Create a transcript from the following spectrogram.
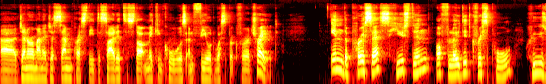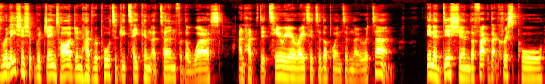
uh, general manager Sam Presti decided to start making calls and field Westbrook for a trade. In the process, Houston offloaded Chris Paul, whose relationship with James Harden had reportedly taken a turn for the worse and had deteriorated to the point of no return. In addition, the fact that Chris Paul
